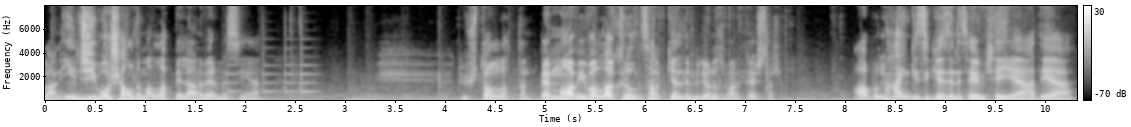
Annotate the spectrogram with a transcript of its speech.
lan inciyi boşaldım Allah belanı vermesin ya. Düştü Allah'tan. Ben mavi vallahi kırıldı sanıp geldim biliyor musunuz arkadaşlar? Abi bunun hangisi gözünü seveyim şey ya hadi ya.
